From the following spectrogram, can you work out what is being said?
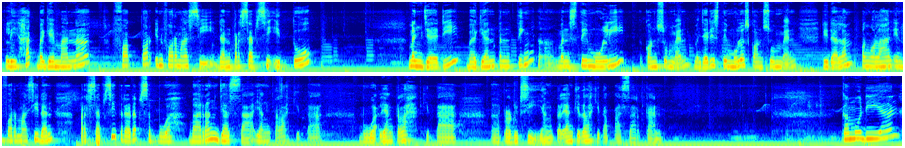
melihat bagaimana faktor informasi dan persepsi itu menjadi bagian penting menstimuli konsumen, menjadi stimulus konsumen di dalam pengolahan informasi dan persepsi terhadap sebuah barang jasa yang telah kita buat, yang telah kita uh, produksi, yang yang telah kita pasarkan. Kemudian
